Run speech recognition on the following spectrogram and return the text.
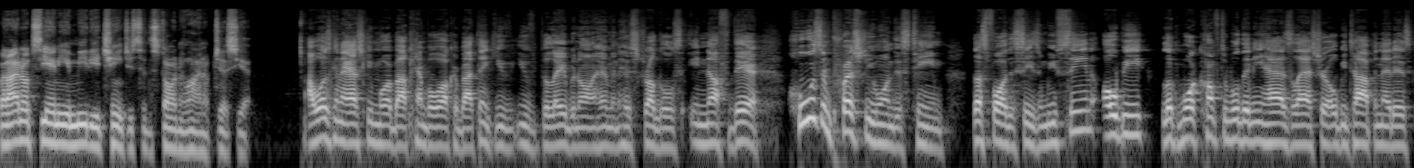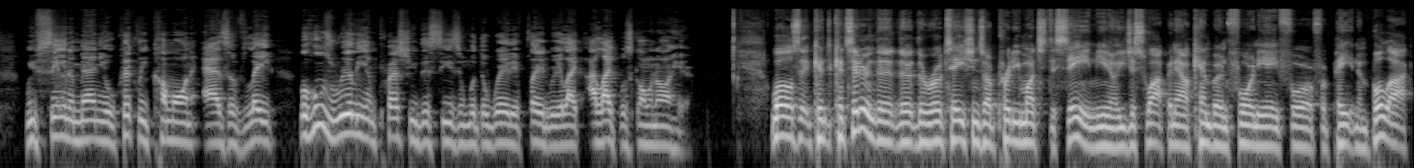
But I don't see any immediate changes to the starting lineup just yet. I was going to ask you more about Kemba Walker, but I think you, you've belabored on him and his struggles enough there. Who's impressed you on this team thus far this season? We've seen Obi look more comfortable than he has last year, Obi Toppin, that is. We've seen Immanuel Quickley come on as of late. But who's really impressed you this season with the way they've played where you're like, I like what's going on here? Well, considering the, the, the rotations are pretty much the same, you know, you're just swapping out Kemba and Fournier for for Payton and Bullock.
